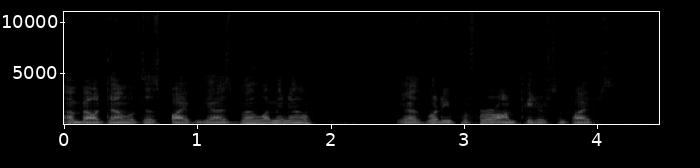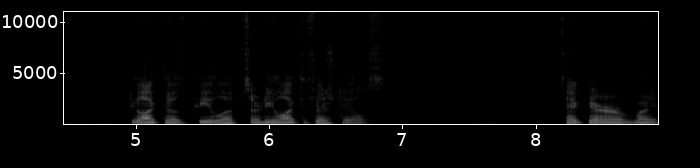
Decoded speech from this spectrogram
I'm about done with this pipe, guys, but let me know. You guys, what do you prefer on Peterson pipes? Do you like those P-lips or do you like the fishtails? Take care, everybody.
